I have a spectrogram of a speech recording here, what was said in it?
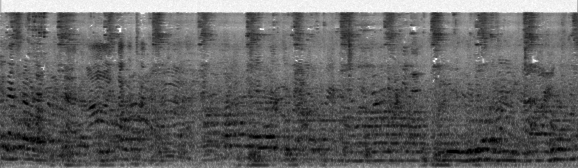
Thank you.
